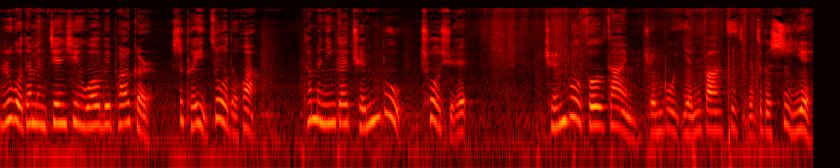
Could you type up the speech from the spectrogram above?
如果他们坚信 Warby Parker 是可以做的话，他们应该全部辍学。全部 full time，全部研发自己的这个事业，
